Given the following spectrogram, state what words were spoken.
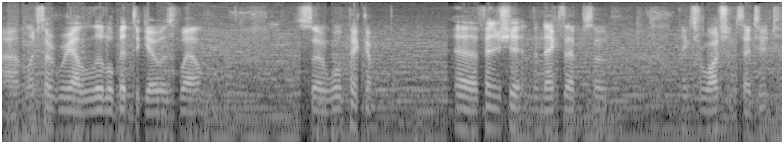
Um, looks like we got a little bit to go as well. So we'll pick up, uh, finish it in the next episode. Thanks for watching, stay tuned.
